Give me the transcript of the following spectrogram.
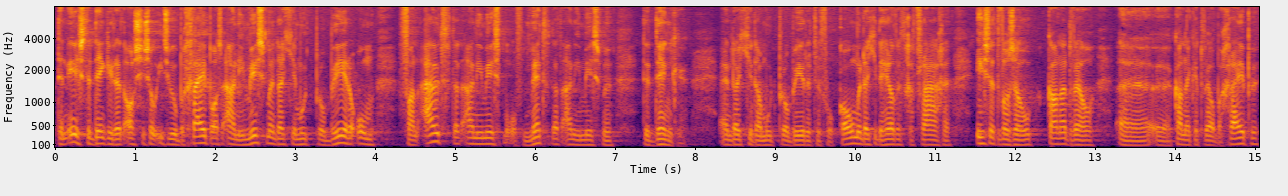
ten eerste denk ik dat als je zoiets wil begrijpen als animisme, dat je moet proberen om vanuit dat animisme of met dat animisme te denken. En dat je dan moet proberen te voorkomen dat je de hele tijd gaat vragen: is het wel zo? Kan het wel? Uh, kan ik het wel begrijpen?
